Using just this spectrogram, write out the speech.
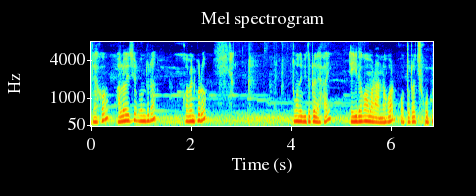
দেখো, ভালো হয়েছে বন্ধুরা? কমেন্ট করো। তোমাদের ভিতরটা দেখাই। এই দেখো আমার রান্নাঘর, কতটা ছোট।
